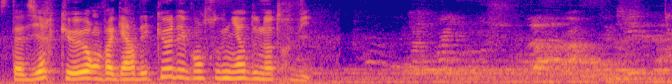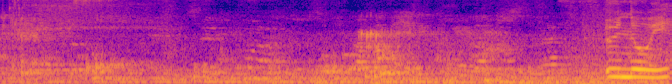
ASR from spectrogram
C'est-à-dire qu'on va garder que les bons souvenirs de notre vie. Enoé.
